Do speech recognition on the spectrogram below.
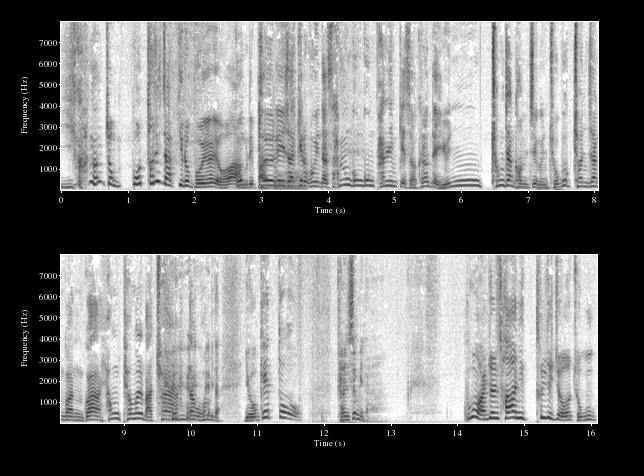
이거는 좀 꼬투리 잡기로 보여요. 아무리 봐도. 꼬투리 잡기로 보인다. 3008님께서 그런데 윤 총장 검증은 조국 전 장관과 형평을 맞춰야 한다고 봅니다. 요게 또 변수입니다. 그거 완전 사안이 틀리죠. 조국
